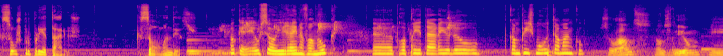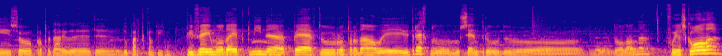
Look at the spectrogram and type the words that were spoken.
que são os proprietários, que são holandeses. Ok, eu sou Irene van Hoek, uh, proprietário do Campismo Tamanco. Sou Hans, Hans de Jong e sou proprietário de, de, do Parque de Campismo. Vivei em uma aldeia pequenina perto de Rotterdam e Utrecht, no, no centro do, da Holanda. Fui à escola,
